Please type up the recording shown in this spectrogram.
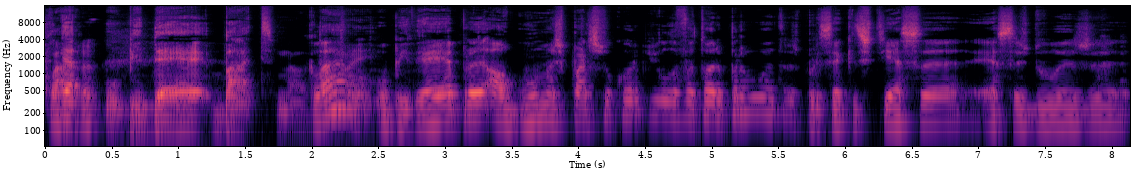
claro. É, o bidé bate, meu. Claro, também. o bidé é para algumas partes do corpo e o lavatório para outras. Por isso é que existia essa, essas duas, eh,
